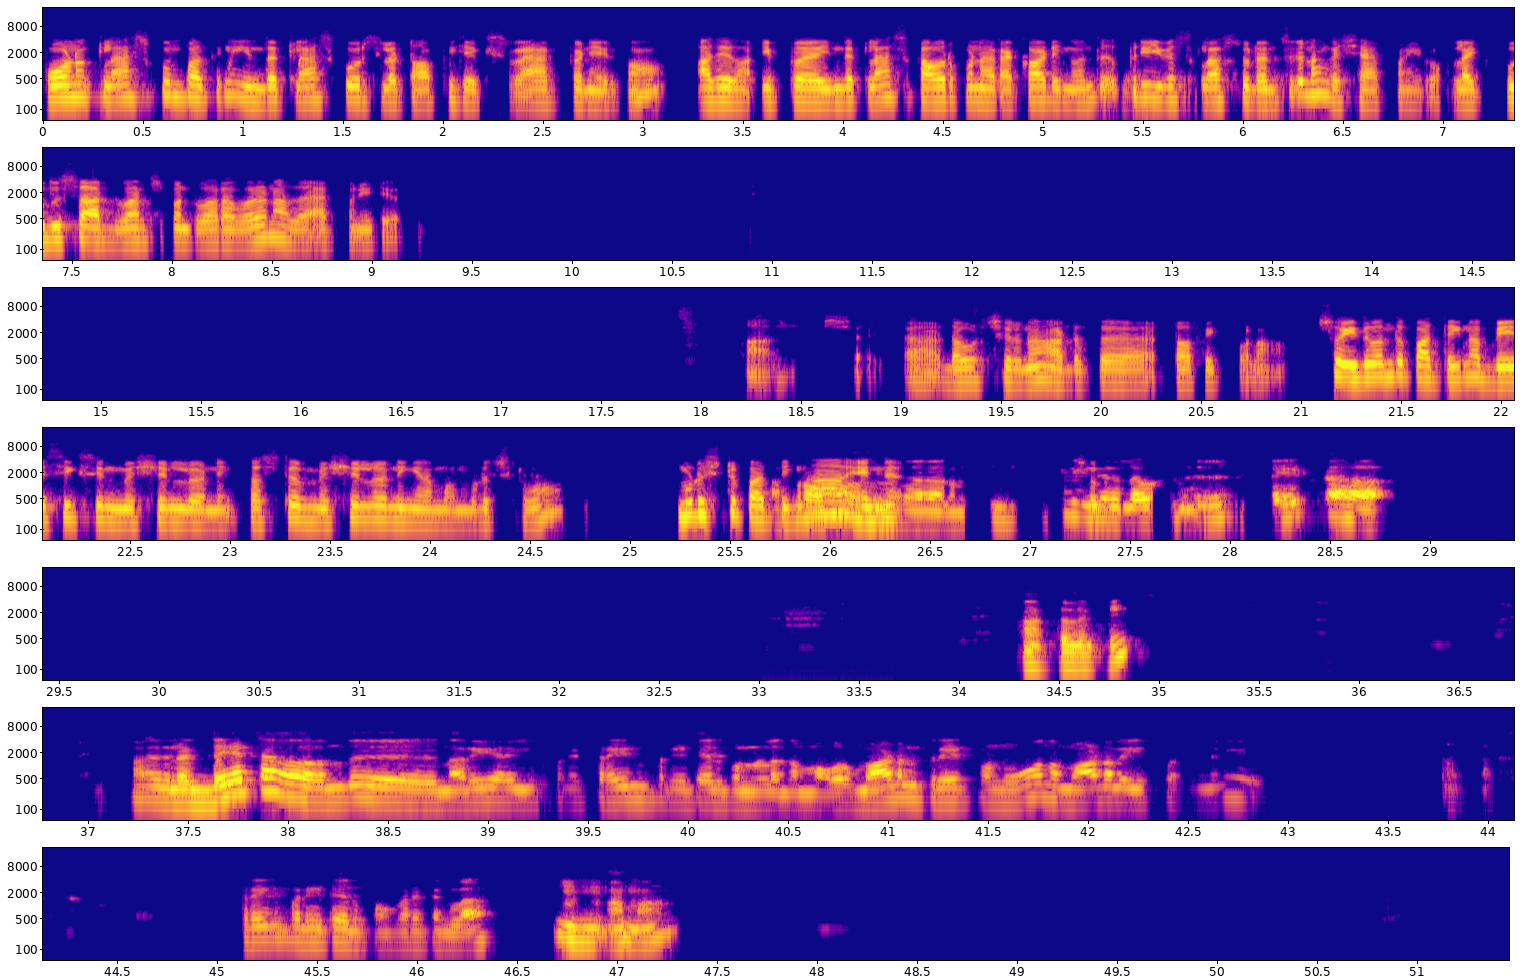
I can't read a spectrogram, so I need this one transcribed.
போன கிளாஸ்க்கும் பார்த்தீங்கன்னா இந்த கிளாஸ்க்கு ஒரு சில டாபிக் எக்ஸ்ட்ரா ஆட் பண்ணியிருக்கோம். அதேதான். இப்போ இந்த கிளாஸ் கவர் பண்ண ரெக்கார்டிங் வந்து ப்ரீவியஸ் கிளாஸ் ஸ்டூடெண்ட்ஸ்க்கு நாங்கள் ஷேர் பண்ணிடுவோம். லைக் புதுசாக அட்வான்ஸ்மெண்ட் வர வர நான் அதை ஆட் பண்ணிட்டே இருக்கோம் ஆ சரி. டவுட்ஸ் இருந்தால் அடுத்த டாபிக் போகலாம் ஸோ இது வந்து பார்த்தீங்கன்னா basics in machine learning first machine learning நம்ம முடிச்சிருவோம். முடிச்சுட்டு பார்த்தீங்கன்னா அப்புறம் என்ன வந்து டேட்டா ஆ சொல்லுங்க இதுல டேட்டா வந்து நிறைய யூஸ் பண்ணி ட்ரெயின் பண்ணிட்டே இருக்கணும்ல. நம்ம ஒரு மாடல் கிரியேட் பண்ணுவோம். அந்த மாடலை யூஸ் பண்ணி ட்ரெயின் பண்ணிட்டே இருப்போம். கரெக்ட்டுங்களா ம் ஆமாம்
